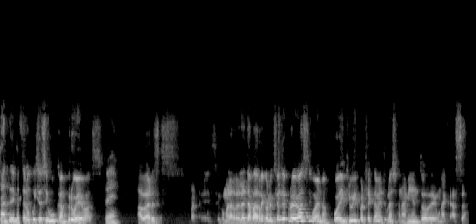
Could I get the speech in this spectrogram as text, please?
Antes de empezar un juicio se buscan pruebas. sí. A ver, como la, la etapa de recolección de pruebas, y bueno, puede incluir perfectamente un allanamiento de una casa.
